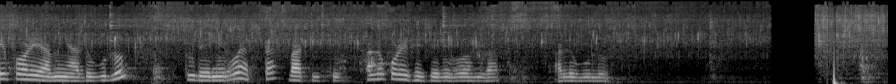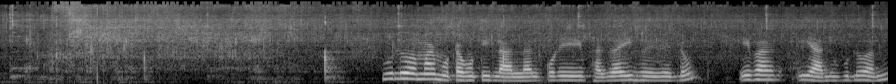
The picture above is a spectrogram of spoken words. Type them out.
এরপরে আমি আলুগুলো তুলে নেব একটা বাটিতে। ভালো করে ভেজে নেব আমরা আলুগুলো। গুলো আমার মোটামুটি লাল লাল করে ভাজাই হয়ে গেল। এবার এই আলুগুলো আমি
